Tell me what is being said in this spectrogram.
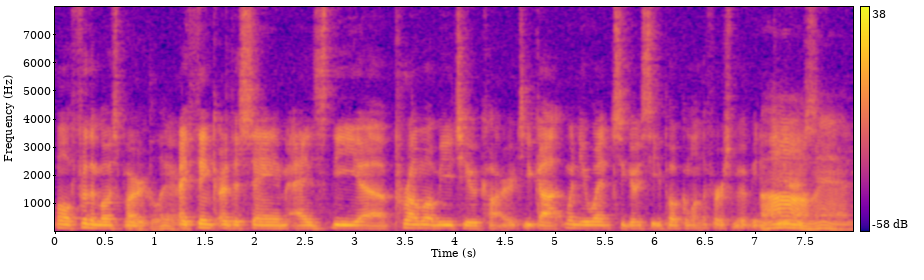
well, for the most part, glare. I think are the same as the uh, promo Mewtwo card you got when you went to go see Pokemon the first movie in Oh theaters. man.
